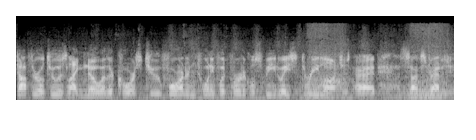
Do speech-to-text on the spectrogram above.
Top Thrill 2 is like no other course. Two 420 foot vertical speedways, three launches. All right, let's talk strategy.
